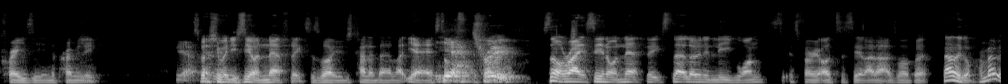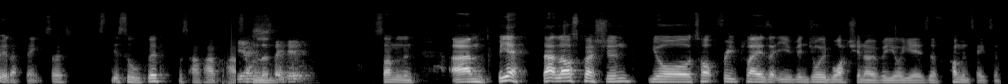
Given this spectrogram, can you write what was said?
crazy in the Premier League. Yeah, Especially when you see it on Netflix as well. You're just kind of there, like, yeah, it's not, yeah, true. Not, it's not right seeing it on Netflix, let alone in League One. It's, it's very odd to see it like that as well. But now they got promoted, I think, so it's, it's all good for Southampton. Yes, Sunderland. they did. Sunderland. Um, but yeah, that last question: your top three players that you've enjoyed watching over your years of commentating.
